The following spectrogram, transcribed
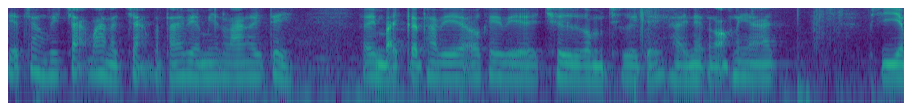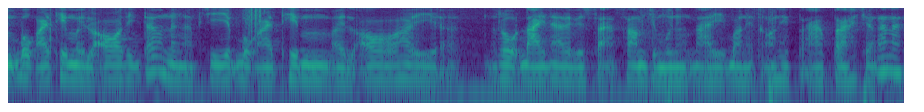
ទៀតអញ្ចឹងវាចាក់បានតែចាក់ប៉ុន្តែវាអត់មានឡើងអីទេហើយមិនបាច់គិតថាវា okay វាឈឺឬក៏មិនឈឺទេហើយអ្នកទាំងអស់គ្នាអាចព្យាយាមបុក item ឲ្យល្អតិចទៅនឹងព្យាយាមបុក item ឲ្យល្អហើយរកដៃណាដែលវាស័ក្តិសមជាមួយនឹងដៃរបស់អ្នកទាំងអស់គ្នាប្រើប្រាស់អញ្ចឹងណា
